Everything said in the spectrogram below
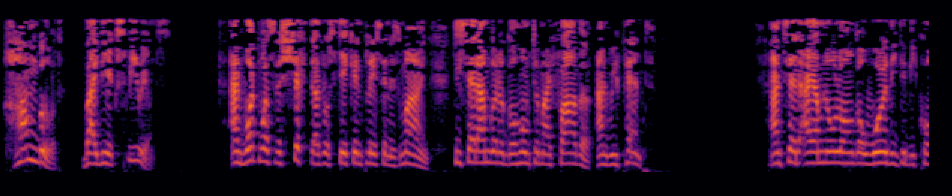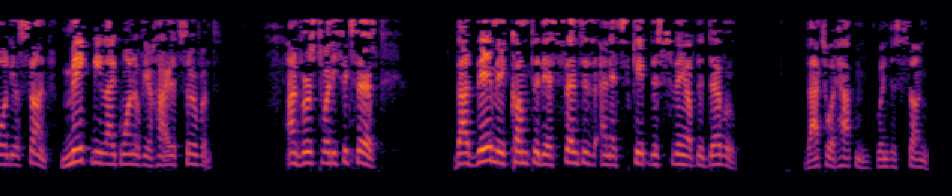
humbled by the experience. And what was the shift that was taking place in his mind? He said, I'm going to go home to my father and repent. And said, I am no longer worthy to be called your son. Make me like one of your hired servants. And verse 26 says, that they may come to their senses and escape the snare of the devil. That's what happened when the son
